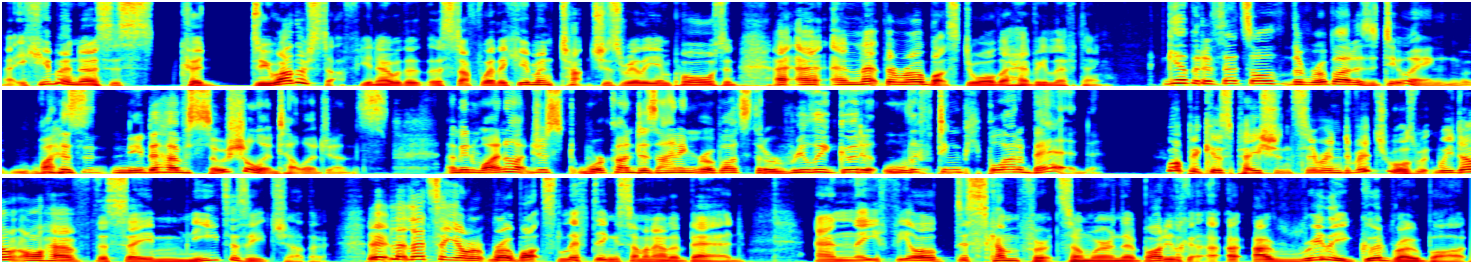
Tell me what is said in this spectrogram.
Uh, human nurses could do other stuff, you know, the, the stuff where the human touch is really important, and, and, and let the robots do all the heavy lifting. Yeah, but if that's all the robot is doing, why does it need to have social intelligence? I mean, why not just work on designing robots that are really good at lifting people out of bed? Well, because patients are individuals. We we don't all have the same needs as each other. Let's say your robot's lifting someone out of bed and they feel discomfort somewhere in their body. Look, a, a really good robot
